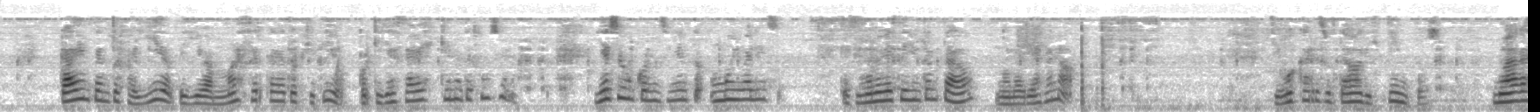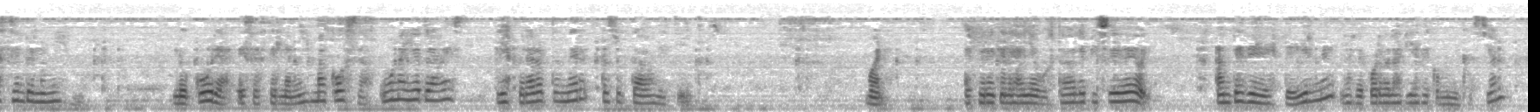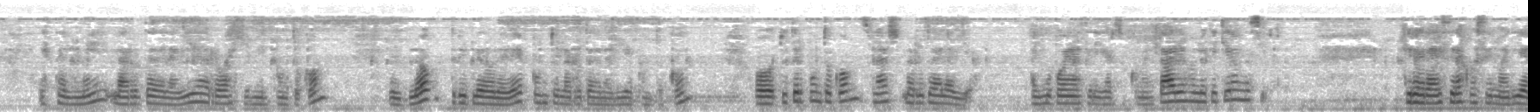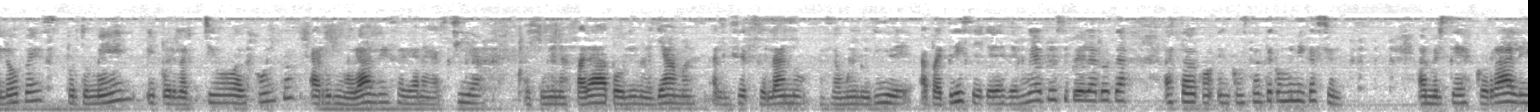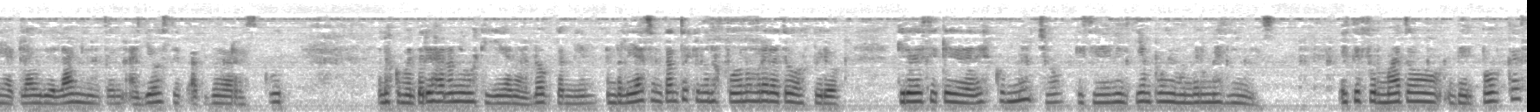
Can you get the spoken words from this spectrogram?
cada intento fallido te lleva más cerca de tu objetivo porque ya sabes qué no te funciona. Y eso es un conocimiento muy valioso, que si no lo hubieses intentado, no lo habrías ganado. Si buscas resultados distintos, no hagas siempre lo mismo. Locura es hacer la misma cosa una y otra vez y esperar obtener resultados distintos. Bueno, espero que les haya gustado el episodio de hoy. Antes de despedirme, les recuerdo las vías de comunicación. Está el mail larutadelavida.com, el blog www.larutadelavida.com o twitter.com slash la ruta de la vida. Ahí me pueden hacer llegar sus comentarios o lo que quieran decir. Quiero agradecer a José María López por tu mail y por el archivo adjunto, a Ruth Morales, a Diana García, a Jimena Fará, a Paulino Llamas, a Lisette Solano, a Samuel Uribe, a Patricia, que desde muy al principio de la ruta ha estado en constante comunicación, a Mercedes Corrales, a Claudio Langlington, a Joseph, a Pepe Barrascut, a los comentarios anónimos que llegan al blog también. En realidad son tantos que no los puedo nombrar a todos, pero quiero decir que agradezco mucho que se den el tiempo de mandar unas líneas este formato del podcast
